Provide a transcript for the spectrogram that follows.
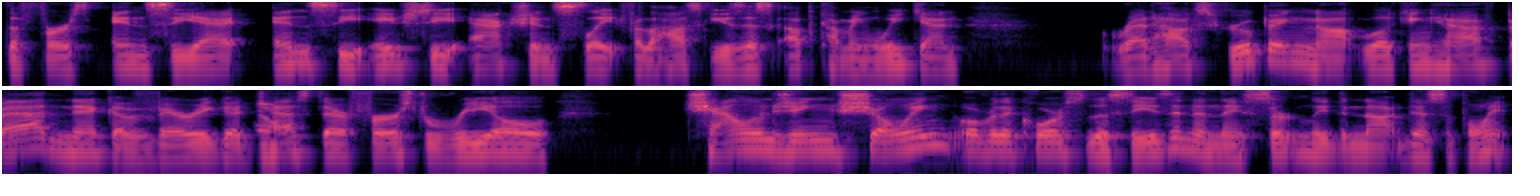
the first NCA, NCHC action slate for the Huskies this upcoming weekend. Redhawks grouping not looking half bad, Nick. A very good test. Their first real challenging showing over the course of the season, and they certainly did not disappoint.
